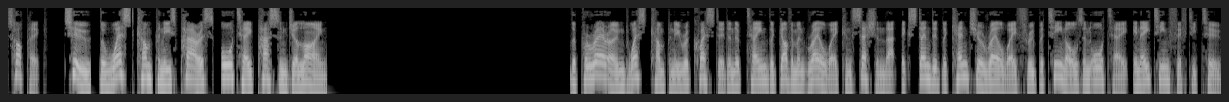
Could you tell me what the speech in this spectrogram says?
Topic 2. The West Company's Paris Auteuil passenger line. The Pereire-owned West Company requested and obtained the government railway concession that extended the Ceinture Railway through Batignolles and Auteuil in 1852.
